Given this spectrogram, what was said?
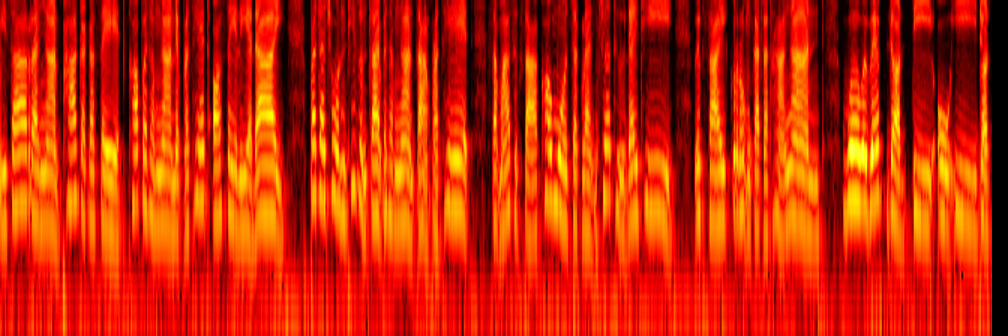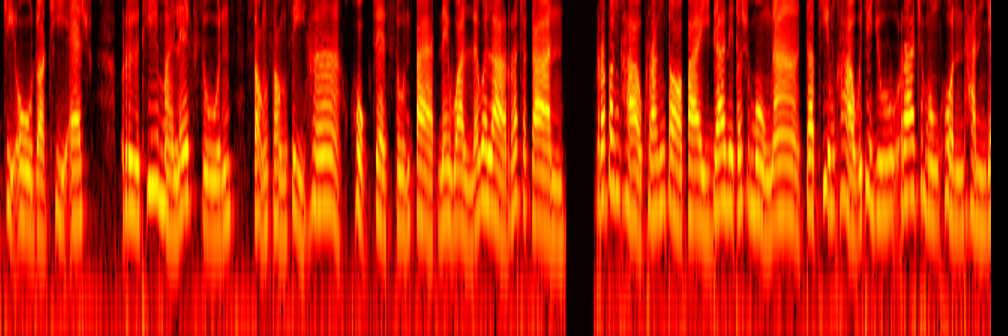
วีซ่าแรงงานภาคการเกษตรเข้าไปทำงานในประเทศออสเตรเลียได้ ประชาชนที่สนใจไปทำงานต่างประเทศ สามารถศึกษาข้อมูลจากแหล่งเชื่อถือได้ที่ เว็บไซต์กรมการจัดหางาน www.doe.go.th หรือที่หมายเลข 0 2245 6708 ในวันและเวลาราชการ รับฟังข่าวครั้งต่อไปได้ในต้นชั่วโมงหน้า กับทีมข่าววิทยุราชมงคลธัญ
